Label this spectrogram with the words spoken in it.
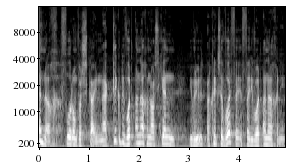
innig voor hom verskyn. En ek klik op die woord innig en daar's geen Griekse woord vir vir die woord innig nie.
